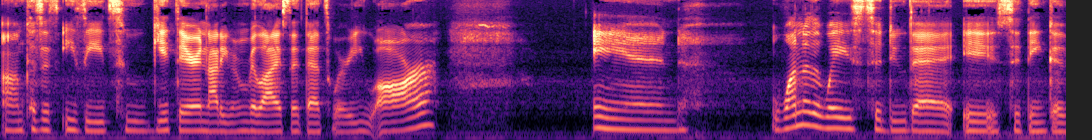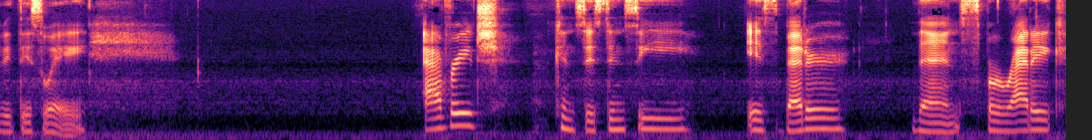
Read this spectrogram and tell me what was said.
because um, it's easy to get there and not even realize that that's where you are. And one of the ways to do that is to think of it this way average consistency is better than sporadic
